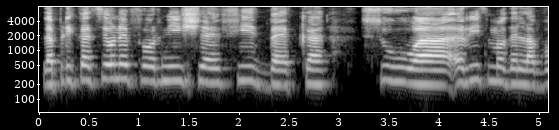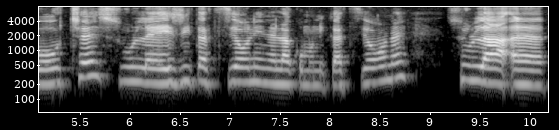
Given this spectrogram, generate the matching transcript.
L'applicazione fornisce feedback su uh, ritmo della voce, sulle esitazioni nella comunicazione, sulla eh,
